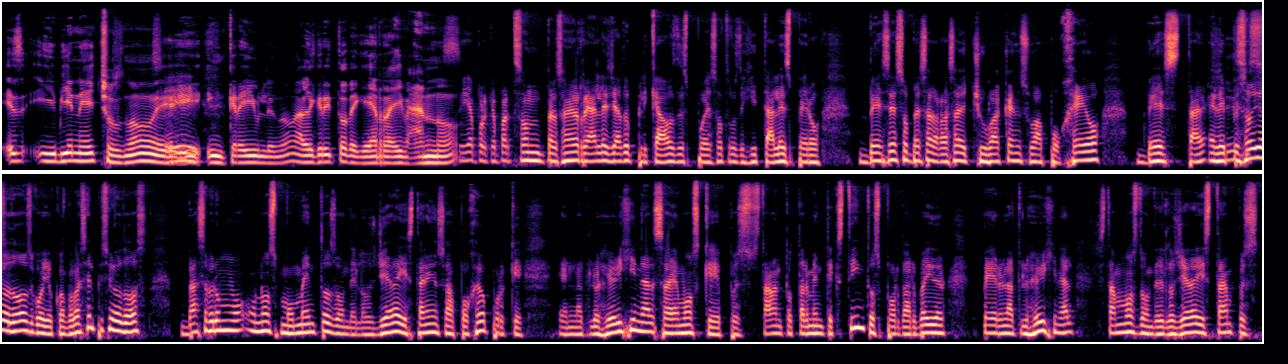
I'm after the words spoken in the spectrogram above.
Es, y bien hechos, ¿no? Sí. Eh, increíble, ¿no? Al grito de guerra van, ¿no? Sí, porque aparte son personajes reales ya duplicados después, otros digitales, pero ves eso, ves a la raza de Chewbacca en su apogeo, ves ta- el episodio sí. 2, Goyo, cuando ves el episodio 2 vas a ver un- unos momentos donde los Jedi están en su apogeo porque en la trilogía original sabemos que pues estaban totalmente extintos por Darth Vader, pero en la trilogía original estamos donde los Jedi están pues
